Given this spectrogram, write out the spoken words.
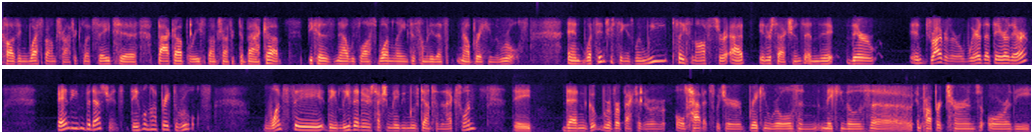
causing westbound traffic, let's say, to back up or eastbound traffic to back up because now we've lost one lane to somebody that's now breaking the rules. And what's interesting is when we place an officer at intersections and they, their and drivers are aware that they are there, and even pedestrians, they will not break the rules. Once they, they leave that intersection, maybe move down to the next one, they then go, revert back to their old habits, which are breaking rules and making those uh, improper turns or the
